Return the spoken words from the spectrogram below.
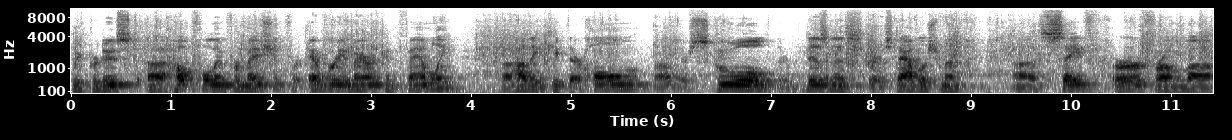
we produced uh, helpful information for every American family, uh, how they can keep their home, uh, their school, their business, their establishment uh, safer from uh,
